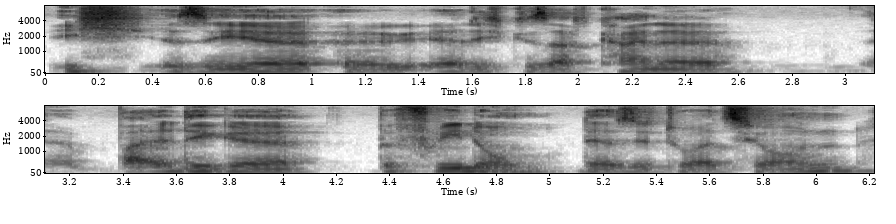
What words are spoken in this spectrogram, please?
Ich sehe äh, ehrlich gesagt keine baldige Befriedung der Situation.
